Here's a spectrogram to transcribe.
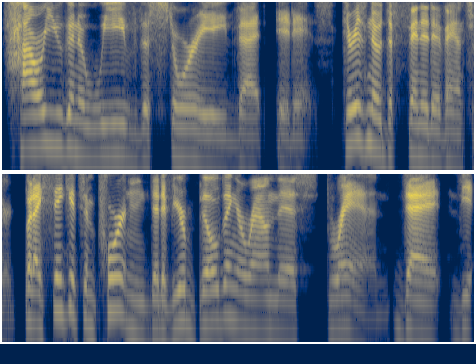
how are you going to weave the story that it is. There is no definitive answer, but I think it's important that if you're building around this brand, that the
